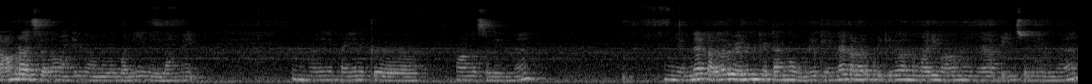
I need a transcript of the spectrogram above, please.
ராமராஜில் தான் வாங்கியிருக்காங்க இந்த பனியன் எல்லாமே. இந்த மாதிரி என் பையனுக்கு வாங்க சொல்லியிருந்தேன். என்ன கலர் வேணும்னு கேட்டாங்க. உங்களுக்கு என்ன கலர் பிடிக்குதோ அந்த மாதிரி வாங்குங்க அப்படின்னு சொல்லியிருந்தேன்.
